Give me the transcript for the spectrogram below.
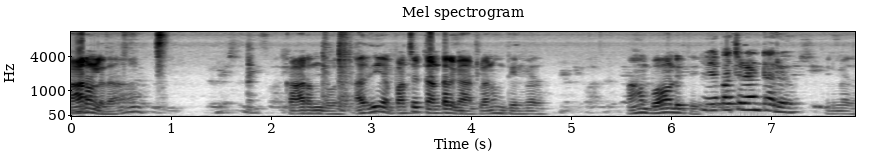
కారం లేదా? కారం దోశ. అది పచ్చడి అంటారు కదా అట్లాను దీని మీద. బాగుండిద్ది. ఏ పచ్చడి అంటారు? దీని మీద.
